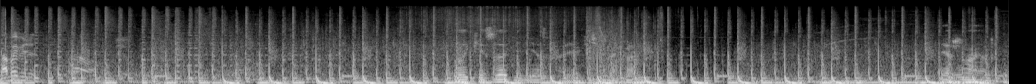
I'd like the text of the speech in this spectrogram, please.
Давай бежит. Лаки сзади не заходи, активно правильно. Я же знаю.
